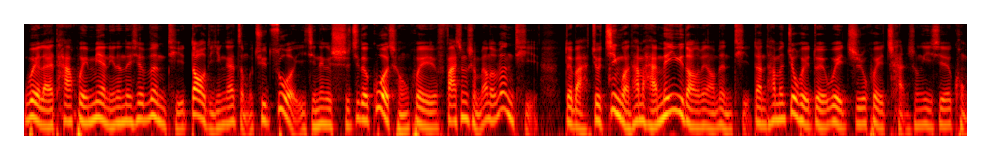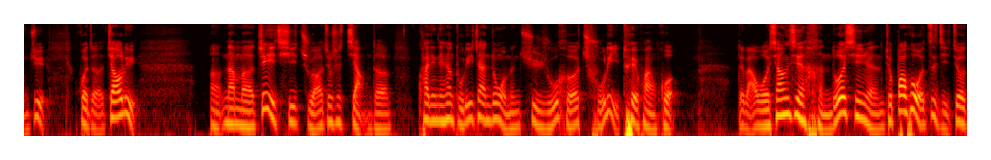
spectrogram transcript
未来他会面临的那些问题，到底应该怎么去做，以及那个实际的过程会发生什么样的问题，对吧？就尽管他们还没遇到的那样问题，但他们就会对未知会产生一些恐惧或者焦虑。嗯，那么这一期主要就是讲的跨境电商独立站中，我们去如何处理退换货，对吧？我相信很多新人，就包括我自己，就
